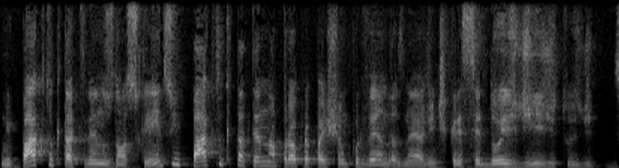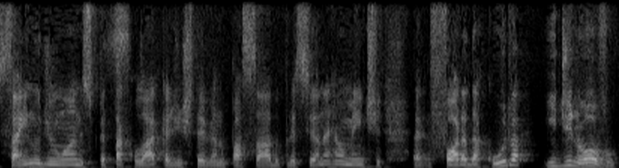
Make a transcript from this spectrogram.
o impacto que está tendo nos nossos clientes, o impacto que está tendo na própria paixão por vendas, né? A gente crescer dois dígitos, de, saindo de um ano espetacular que a gente teve ano passado para esse ano, é realmente é, fora da curva. E, de novo,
